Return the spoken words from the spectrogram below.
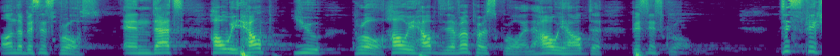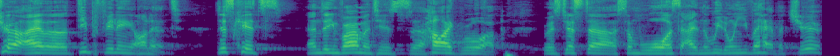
on the business growth. And that's how we help you grow, how we help the developers grow, and how we help the business grow. This picture, I have a deep feeling on it. This kids and the environment is uh, how I grew up. With just uh, some walls, and we don't even have a chair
